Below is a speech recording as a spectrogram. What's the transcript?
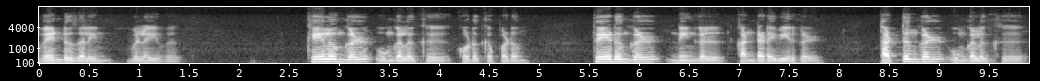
வேண்டுதலின் விளைவு. கேளுங்கள் உங்களுக்கு கொடுக்கப்படும். தேடுங்கள் நீங்கள் கண்டடைவீர்கள். தட்டுங்கள் உங்களுக்கு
